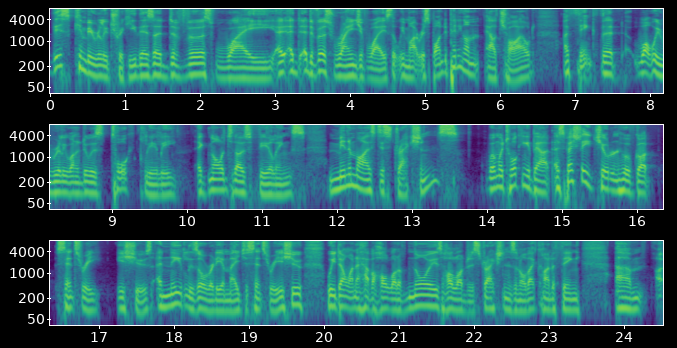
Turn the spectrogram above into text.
this can be really tricky. There's a diverse way, a, a, diverse range of ways that we might respond depending on our child. I think that what we really want to do is talk clearly, acknowledge those feelings, minimize distractions. When we're talking about, especially children who have got sensory issues. A needle is already a major sensory issue. We don't want to have a whole lot of noise, a whole lot of distractions, and all that kind of thing. Um, I,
